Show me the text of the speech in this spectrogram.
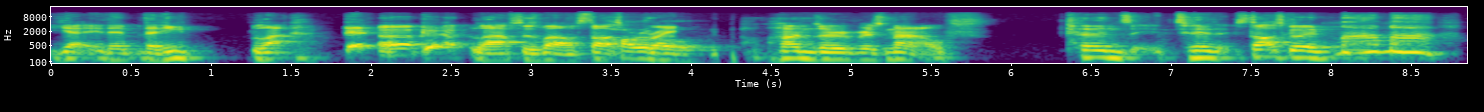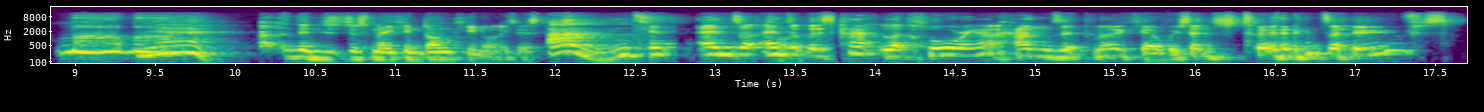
Yeah, then, then he la- laughs as well. Starts breaking hands over his mouth, turns, turns starts going, Mama, Mama, Yeah, and then just, just making donkey noises. and And ends up ends up with his hat like clawing out hands at Pinocchio, which then just turn into hooves.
